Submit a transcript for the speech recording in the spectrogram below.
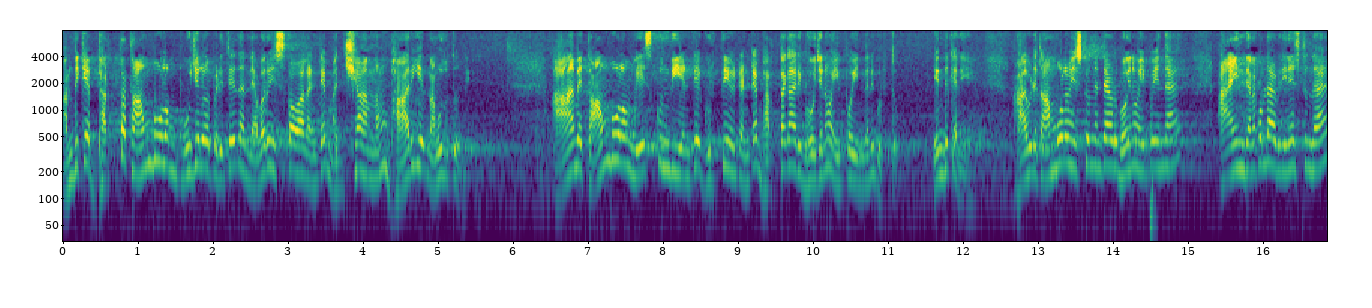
అందుకే భర్త తాంబూలం పూజలో పెడితే దాన్ని ఎవరు ఇసుకోవాలంటే మధ్యాహ్నం భార్య నములుతుంది ఆమె తాంబూలం వేసుకుంది అంటే గుర్తు ఏమిటంటే భర్త గారి భోజనం అయిపోయిందని గుర్తు. ఎందుకని? ఆవిడ తాంబూలం వేసుకుందంటే ఆవిడ భోజనం అయిపోయిందా? ఆయన తినకుండా ఆవిడ తినేస్తుందా?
